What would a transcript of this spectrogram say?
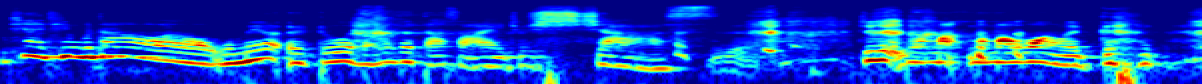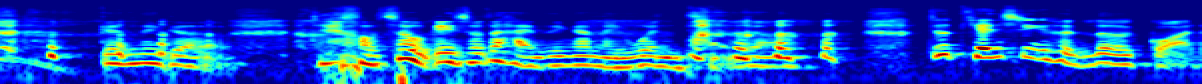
我现在听不到，我没有耳朵，然后那打扫阿姨就吓死了，就是妈妈妈妈忘了跟跟那个，好，所以我跟你说，这孩子应该没问题，这样，就天性很乐观。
